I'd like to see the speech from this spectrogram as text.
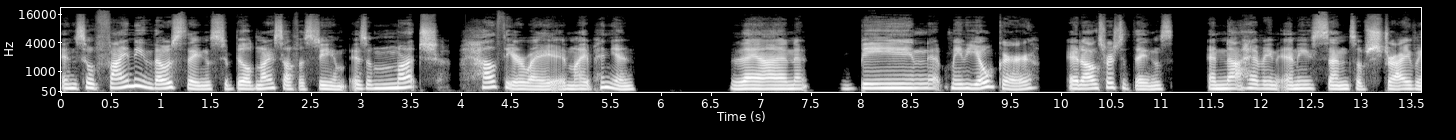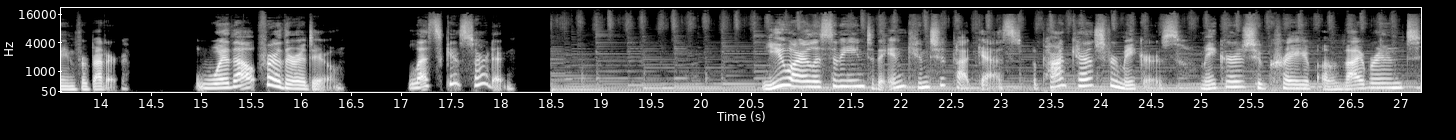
And so finding those things to build my self esteem is a much healthier way, in my opinion, than being mediocre at all sorts of things and not having any sense of striving for better. Without further ado, let's get started. You are listening to the In Kinship Podcast, a podcast for makers, makers who crave a vibrant,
